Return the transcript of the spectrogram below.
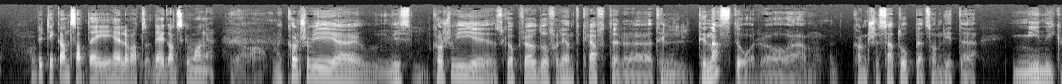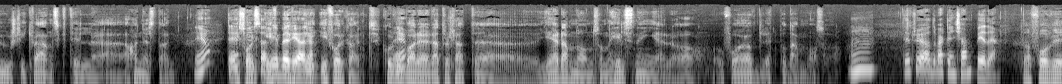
butikkansatte i hele Vadsø. Det er ganske mange. Ja, men kanskje vi, eh, vi, kanskje vi eh, skulle ha prøvd å forent krefter eh, til, til neste år, og eh, kanskje sette opp et sånn lite minikurs i kvensk til eh, handelsstanden. Ja, det I syns jeg vi bør i, gjøre. I, I forkant, hvor vi bare rett og slett eh, gir dem noen sånne hilsninger og, og får øvd litt på dem også. Mm, det tror jeg hadde vært en kjempeidé. Da får vi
